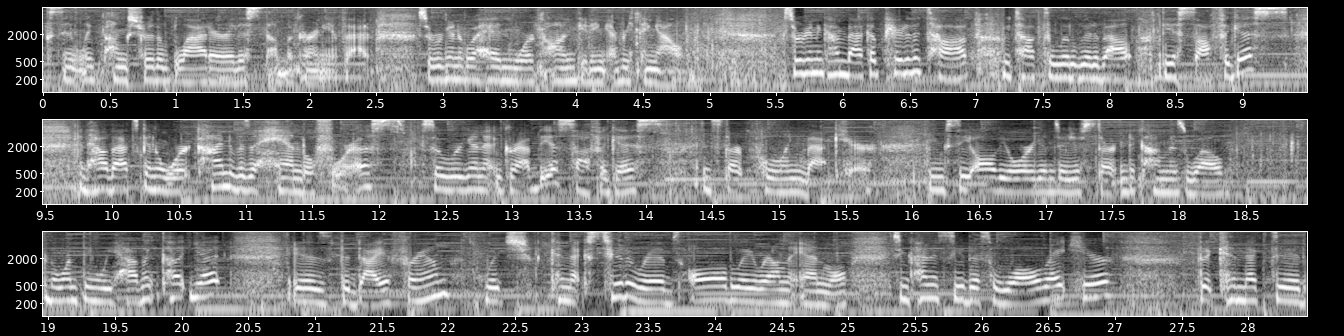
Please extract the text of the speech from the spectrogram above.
accidentally puncture the bladder or the stomach or any of that. So we're gonna go ahead and work on getting everything out. So we're gonna come back up here to the top. We talked a little bit about the esophagus and how that's gonna work kind of as a handle for us. So we're gonna grab the esophagus and start pulling back here. You can see all the organs are just starting to come as well. The one thing we haven't cut yet is the diaphragm, which connects to the ribs all the way around the animal. So you can kind of see this wall right here that connected,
